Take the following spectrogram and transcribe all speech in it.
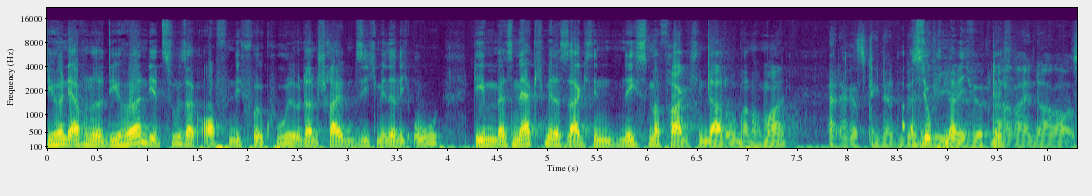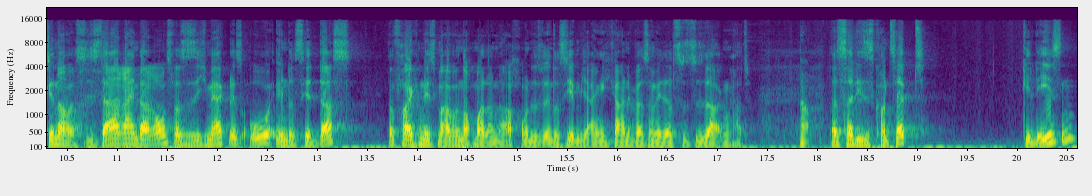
Die hören dir einfach nur, die hören dir zu und sagen, oh, finde ich voll cool und dann schreiben sie sich im innerlich, oh, dem, das merke ich mir, das sage ich den nächstes Mal, frage ich ihn darüber nochmal. Ja, der Rest klingt halt ein Es bisschen juckt ihn halt nicht wirklich. da rein, da raus. Genau, Ne? es ist da rein, da raus. Was er sich merkt, ist, oh, interessiert das? Dann frage ich nächstes Mal einfach nochmal danach und es interessiert mich eigentlich gar nicht, was er mir dazu zu sagen hat. Ja. Das ist halt dieses Konzept, gelesen,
